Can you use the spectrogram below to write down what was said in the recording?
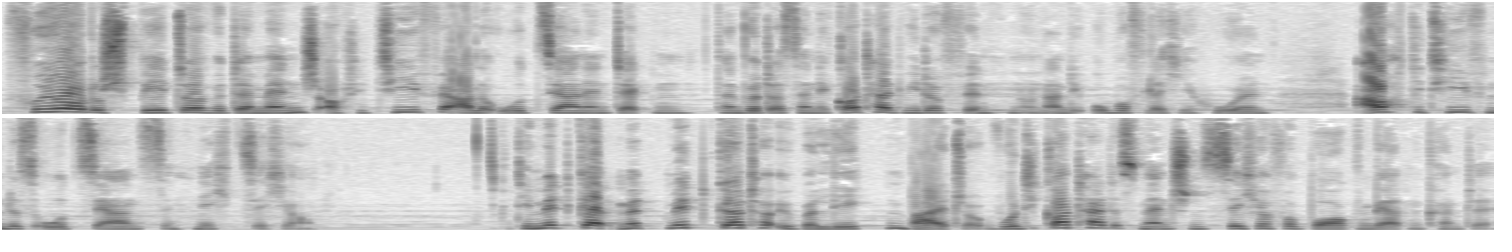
früher oder später wird der Mensch auch die Tiefe aller Ozeane entdecken. Dann wird er seine Gottheit wiederfinden und an die Oberfläche holen. Auch die Tiefen des Ozeans sind nicht sicher. Die Mitgötter überlegten weiter, wo die Gottheit des Menschen sicher verborgen werden könnte.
